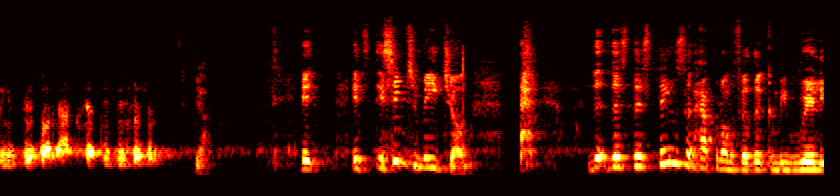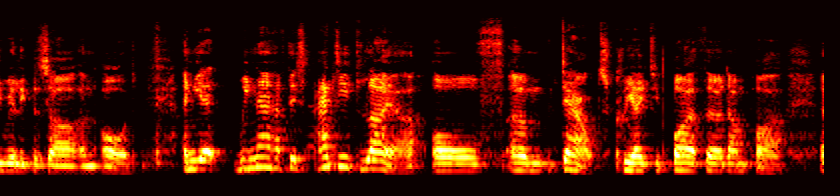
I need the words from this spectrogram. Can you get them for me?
He's they've got to accept his decision. Yeah. It it it seemed to me, John. There's there's things that happen on the field that can be really really bizarre and odd, and yet we now have this added layer of um, doubt created by a third umpire. Uh,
